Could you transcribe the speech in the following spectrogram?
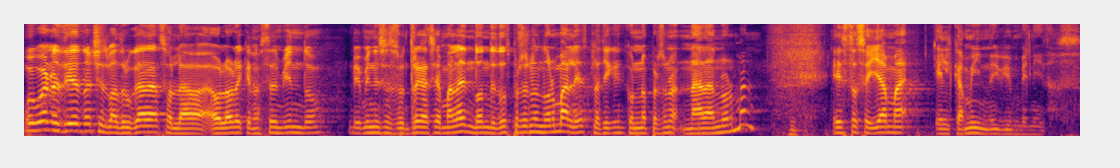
Muy buenos días, noches, madrugadas o la, o la hora que nos estén viendo. Bienvenidos a su entrega Mala, en donde dos personas normales platican con una persona nada normal. Esto se llama El Camino y bienvenidos.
